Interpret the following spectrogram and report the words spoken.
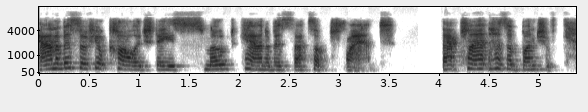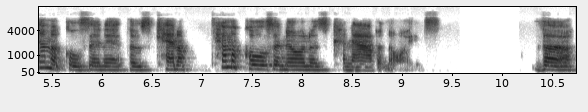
Cannabis of your college days, smoked cannabis, that's a plant. That plant has a bunch of chemicals in it. Those chem- chemicals are known as cannabinoids. The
